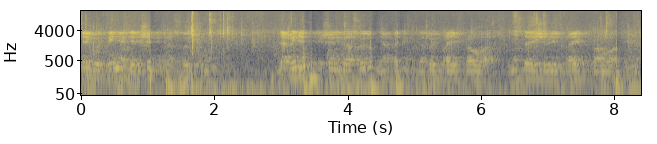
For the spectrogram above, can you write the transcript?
требует принятия решения городской думы. Для принятия решения городской думы необходимо подготовить проект правового акта. В настоящее время проекта правового акта нет.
